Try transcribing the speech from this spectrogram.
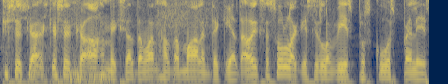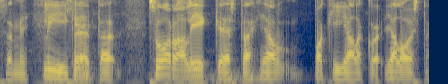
Kysykää, kysykää Ahmikselta, vanhalta maalintekijältä. Oliko se sullakin silloin 5 plus 6 pelissä, niin Liike. se, että suoraa liikkeestä ja pakin jalko, jaloista.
